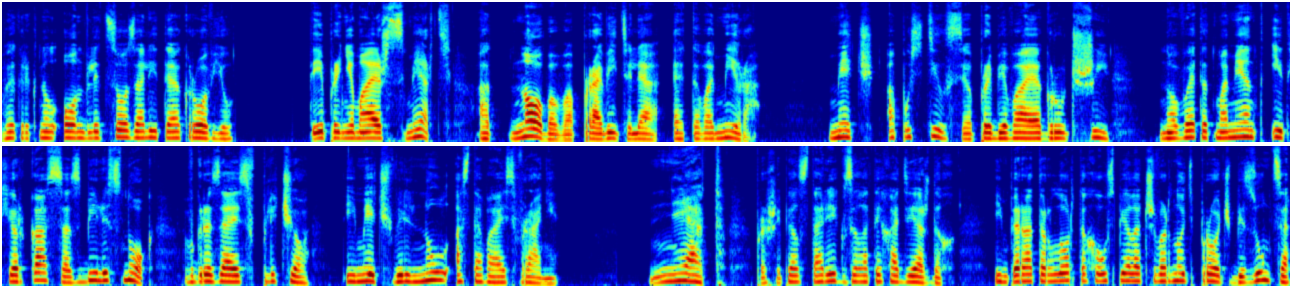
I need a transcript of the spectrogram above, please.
выкрикнул он в лицо, залитое кровью. Ты принимаешь смерть от нового правителя этого мира. Меч опустился, пробивая грудь Ши, но в этот момент Итхеркаса сбили с ног, вгрызаясь в плечо, и меч вильнул, оставаясь в ране. «Нет!» — прошипел старик в золотых одеждах. Император Лортаха успел отшвырнуть прочь безумца,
